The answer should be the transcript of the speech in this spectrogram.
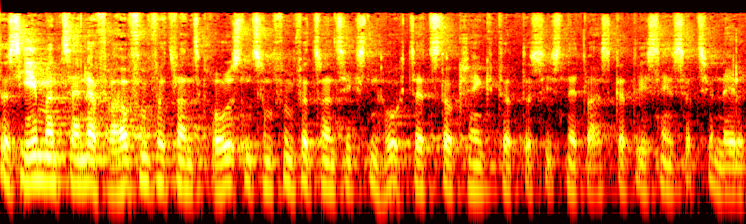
Dass jemand seiner Frau 25 Rosen zum 25. Hochzeitstag geschenkt hat, das ist nicht was, wie sensationell.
